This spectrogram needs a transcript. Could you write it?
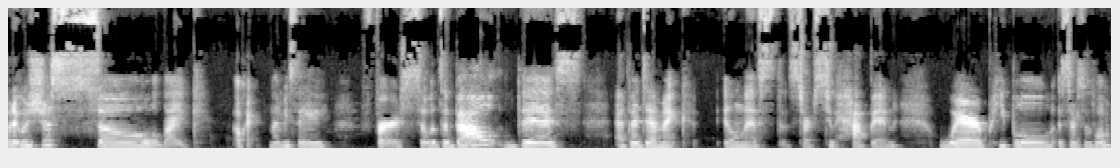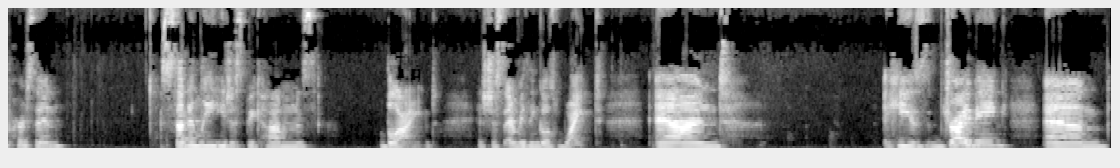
But it was just so like, okay, let me say first. So it's about this epidemic illness that starts to happen where people, it starts with one person, suddenly he just becomes blind. It's just everything goes white. And he's driving and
